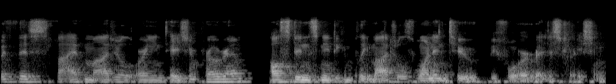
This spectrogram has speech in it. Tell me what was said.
With this five module orientation program, all students need to complete modules one and two before registration.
